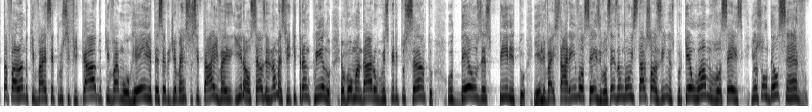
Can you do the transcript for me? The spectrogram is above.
está falando que vai ser crucificado, que vai morrer e o terceiro dia vai ressuscitar e vai ir aos céus. Ele, não, mas fique tranquilo, eu vou mandar o Espírito Santo, o Deus Espírito, e ele vai estar em vocês, e vocês não vão estar sozinhos, porque eu amo vocês e eu sou o Deus servo.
